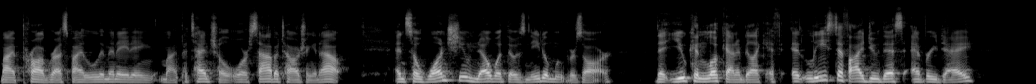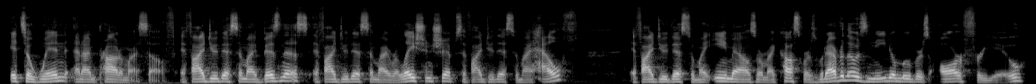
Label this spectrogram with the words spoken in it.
my progress by eliminating my potential or sabotaging it out. And so once you know what those needle movers are, that you can look at and be like, if at least if I do this every day, it's a win and I'm proud of myself. If I do this in my business, if I do this in my relationships, if I do this in my health, if I do this with my emails or my customers, whatever those needle movers are for you.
